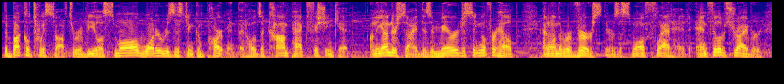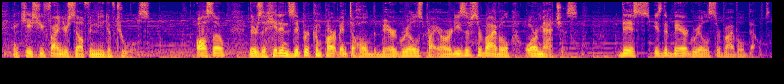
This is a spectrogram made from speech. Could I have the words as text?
The buckle twists off to reveal a small, water-resistant compartment that holds a compact fishing kit. On the underside, there's a mirror to signal for help, and on the reverse, there's a small flathead and Phillips driver in case you find yourself in need of tools. Also, there's a hidden zipper compartment to hold the Bear Grylls priorities of survival or matches. This is the Bear Grylls Survival Belt.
